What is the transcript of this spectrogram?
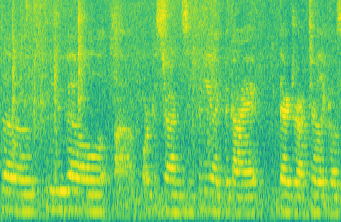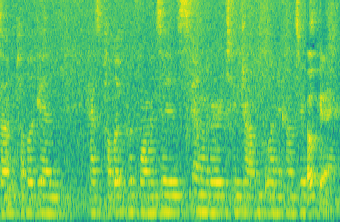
The Louisville um, Orchestra and Symphony, like the guy, their director, like goes out in public and has public performances in order to draw people into concerts. Okay.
